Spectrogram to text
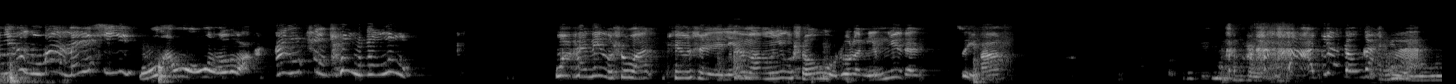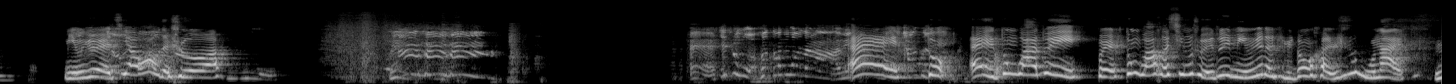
年五班没戏！我我我我，还有是兔子路！”话还没有说完，清水连忙用手捂住了明月的嘴巴。哈哈，这种感觉。明月骄傲的说。嗯哼哼。哎，这是我和冬瓜的。哎，冬哎，冬瓜对不是冬瓜和清水对明月的举动很是无奈。嗯，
